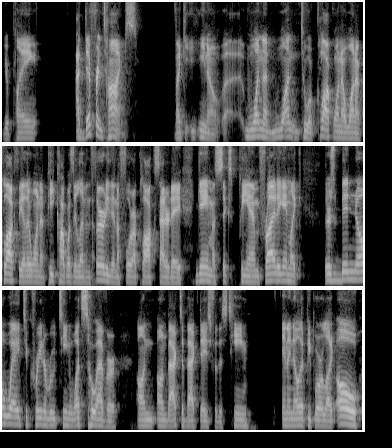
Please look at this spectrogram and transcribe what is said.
you're playing at different times. Like you know, uh, one at one two o'clock, one at one o'clock. The other one at Peacock was eleven thirty. Then a four o'clock Saturday game, a six p.m. Friday game. Like there's been no way to create a routine whatsoever on on back-to-back days for this team. And I know that people are like, "Oh,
